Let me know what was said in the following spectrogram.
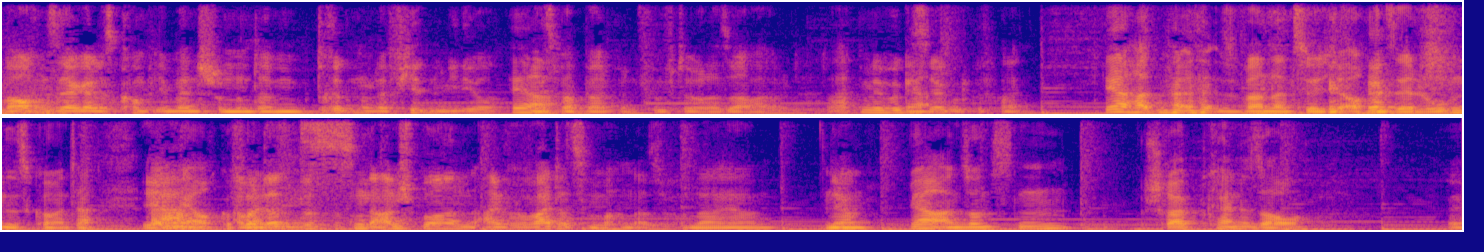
War auch ein sehr geiles Kompliment schon unter dem dritten oder vierten Video. Ja. Das war Birdman fünfte oder so, aber hat mir wirklich Ja. sehr gut gefallen. Ja, hat mir, es war natürlich auch ein sehr lobendes Kommentar. Hat mir auch aber gefallen. das, das ist ein Ansporn, einfach weiterzumachen. Also von daher, ja. ja. ja, ansonsten schreibt keine Sau. Ja,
